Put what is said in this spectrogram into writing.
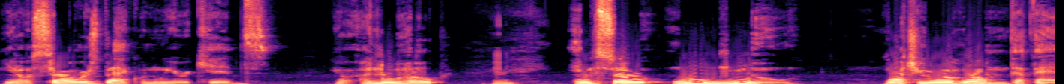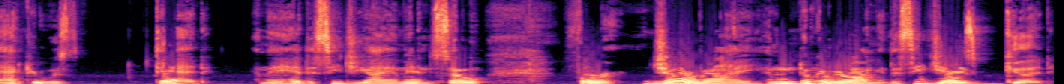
you know, Star Wars back when we were kids. You know, A New Hope, Mhm. and so we knew watching Rogue One that that actor was dead, and they had to CGI him in. So for Joe and I, I mean, don't get me wrong, the CGI is good,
